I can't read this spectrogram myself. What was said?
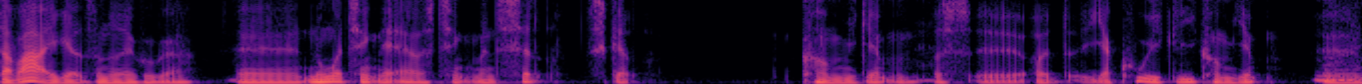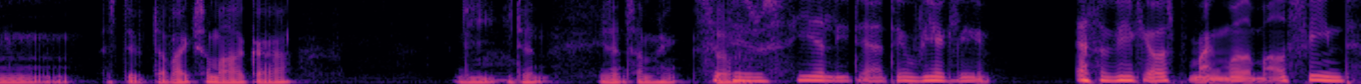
der var ikke altid noget, jeg kunne gøre. Øh, nogle af tingene er også ting, man selv skal komme igennem, og, s- øh, og jeg kunne ikke lige komme hjem. Nej. Øhm, altså det, der var ikke så meget at gøre lige i den, i den sammenhæng. Så det, du siger lige der, det er jo virkelig, altså virkelig også på mange måder meget fint,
